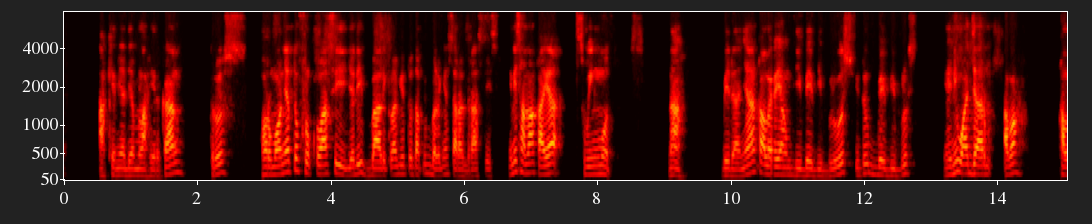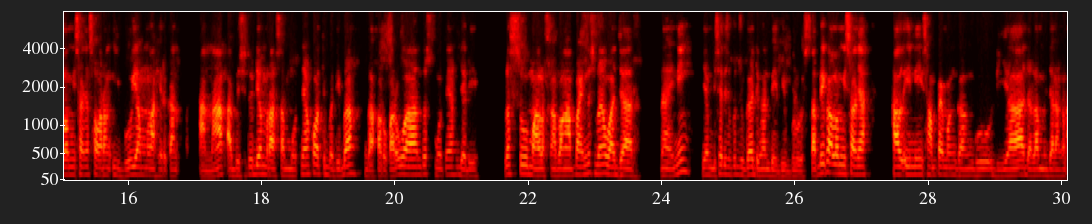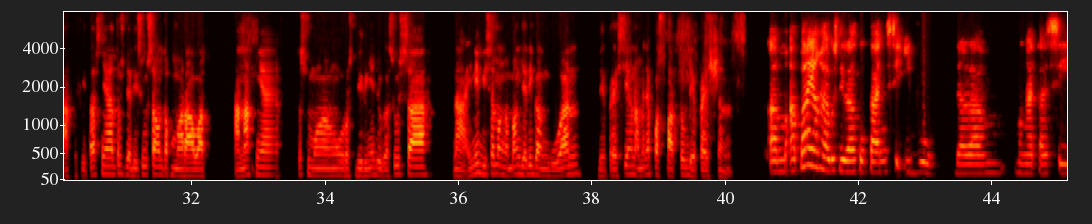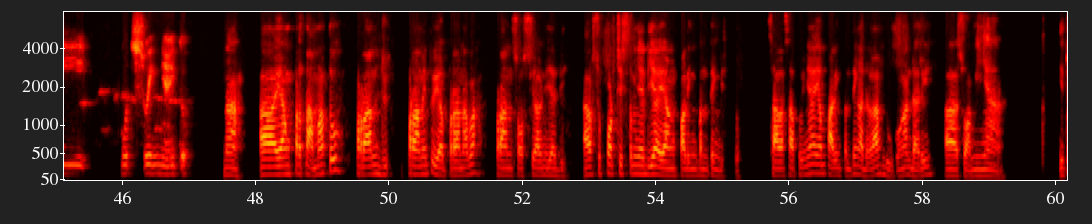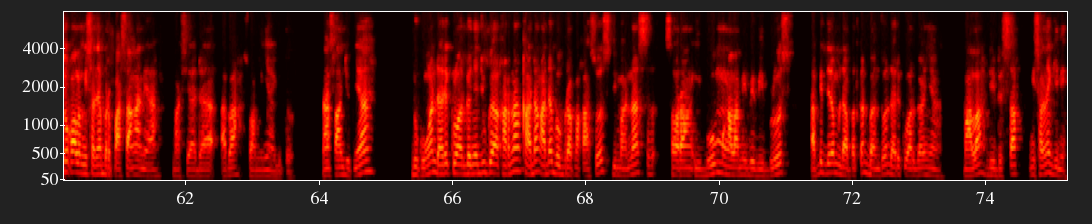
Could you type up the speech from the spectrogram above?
akhirnya dia melahirkan, terus hormonnya tuh fluktuasi. Jadi balik lagi tuh tapi baliknya secara drastis. Ini sama kayak swing mood. Nah bedanya kalau yang di baby blues itu baby blues ya ini wajar apa kalau misalnya seorang ibu yang melahirkan anak, abis itu dia merasa moodnya kok tiba-tiba nggak karu-karuan, terus moodnya jadi lesu, malas ngapa-ngapain itu sebenarnya wajar. Nah ini yang bisa disebut juga dengan baby blues. Tapi kalau misalnya hal ini sampai mengganggu dia dalam menjalankan aktivitasnya, terus jadi susah untuk merawat anaknya, terus mengurus dirinya juga susah. Nah ini bisa mengembang jadi gangguan depresi yang namanya postpartum depression. Em, apa yang harus dilakukan si ibu dalam mengatasi mood swingnya itu? Nah, eh, yang pertama tuh peran peran itu ya peran apa? Peran sosialnya jadi eh, support sistemnya dia yang paling penting di situ. Salah satunya yang paling penting adalah dukungan dari eh, suaminya. Itu kalau misalnya berpasangan ya, masih ada apa suaminya gitu. Nah, selanjutnya dukungan dari keluarganya juga karena kadang ada beberapa kasus di mana se- seorang ibu mengalami baby blues tapi tidak mendapatkan bantuan dari keluarganya. Malah didesak misalnya gini,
